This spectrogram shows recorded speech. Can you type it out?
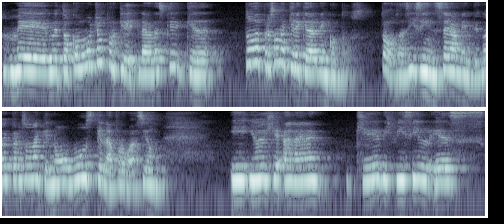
me, me, tocó mucho porque la verdad es que, que toda persona quiere quedar bien con todos, todos, así sinceramente, no hay persona que no busque la aprobación. Y yo dije, a la gran, qué difícil es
